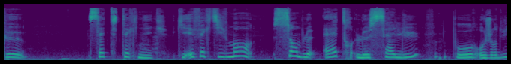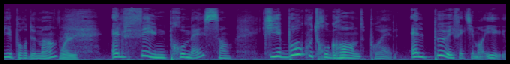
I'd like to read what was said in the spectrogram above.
que cette technique, qui effectivement semble être le salut pour aujourd'hui et pour demain, Oui. elle fait une promesse qui est beaucoup trop grande pour elle. Elle peut effectivement, et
